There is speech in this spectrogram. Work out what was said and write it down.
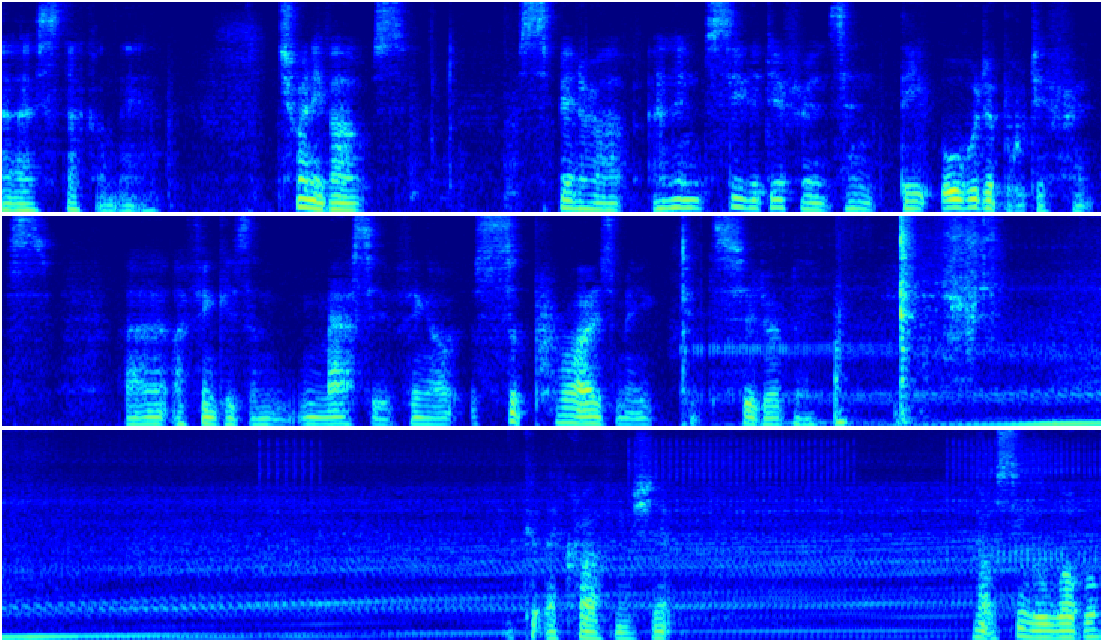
Uh, stuck on there. 20 volts spin her up and then see the difference and the audible difference uh, I think is a massive thing it surprised me considerably. Look at their craftsmanship not a single wobble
